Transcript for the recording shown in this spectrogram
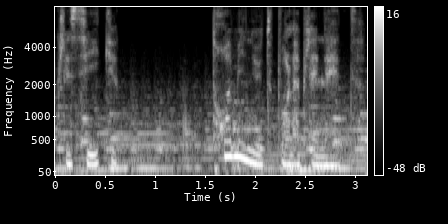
Classique, 3 minutes pour la planète.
